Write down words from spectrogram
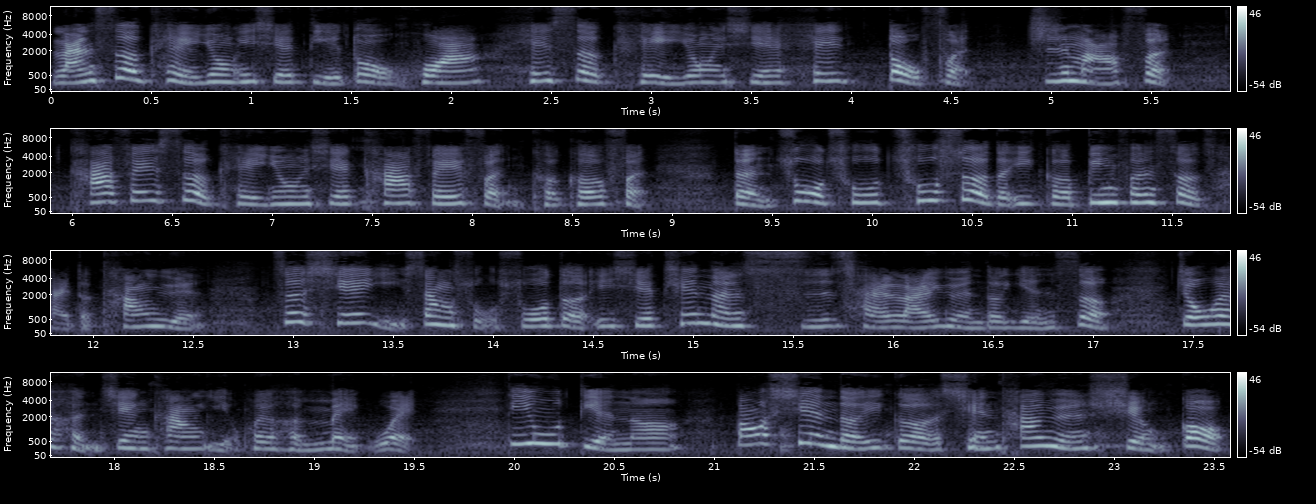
蓝色可以用一些蝶豆花。黑色可以用一些黑豆粉、芝麻粉。咖啡色可以用一些咖啡粉、可可粉等做出出色的一个缤纷色彩的汤圆。这些以上所说的一些天然食材来源的颜色就会很健康，也会很美味。第五点呢，包馅的一个咸汤圆选购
